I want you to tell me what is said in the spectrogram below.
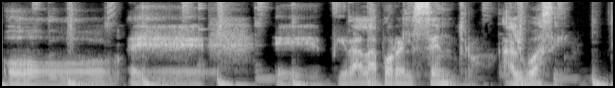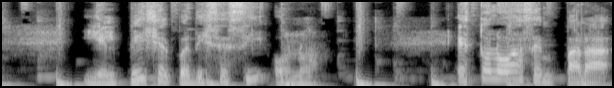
o eh, eh, tírala por el centro, algo así. Y el pitcher pues dice sí o no. Esto lo hacen para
